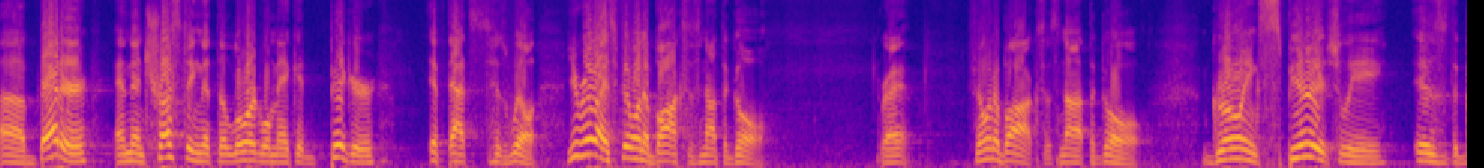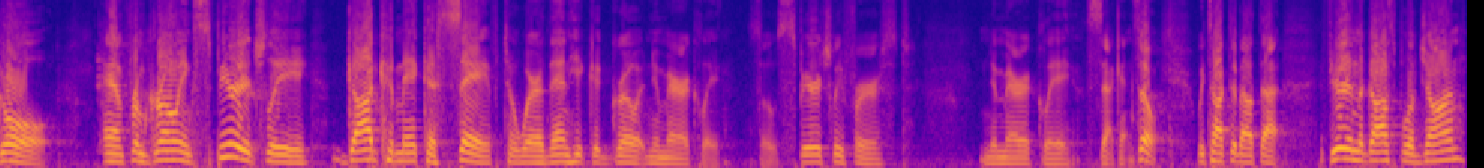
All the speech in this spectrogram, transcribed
uh, better, and then trusting that the Lord will make it bigger if that's His will? You realize filling a box is not the goal, right? Filling a box is not the goal. Growing spiritually is the goal. And from growing spiritually, God could make us safe to where then He could grow it numerically. So, spiritually first, numerically second. So, we talked about that. If you're in the Gospel of John,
